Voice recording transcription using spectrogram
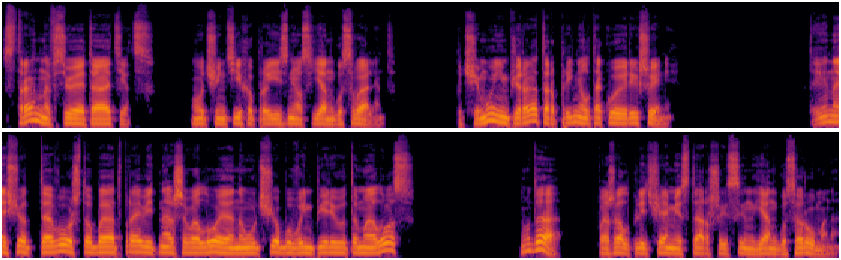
«Странно все это, отец», — очень тихо произнес Янгус Валент. «Почему император принял такое решение?» «Ты насчет того, чтобы отправить нашего Лоя на учебу в империю Тамалос?» «Ну да», — пожал плечами старший сын Янгуса Румана.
